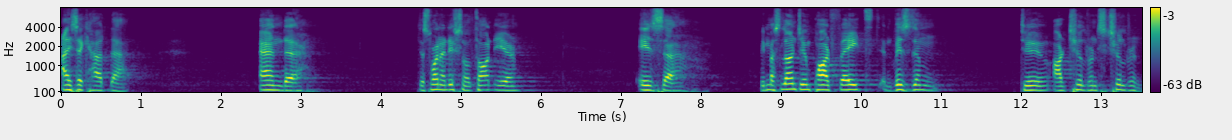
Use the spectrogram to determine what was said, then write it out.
Isaac had that. And uh, just one additional thought here is uh, we must learn to impart faith and wisdom to our children's children.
